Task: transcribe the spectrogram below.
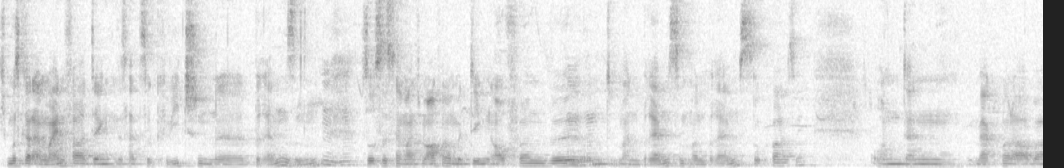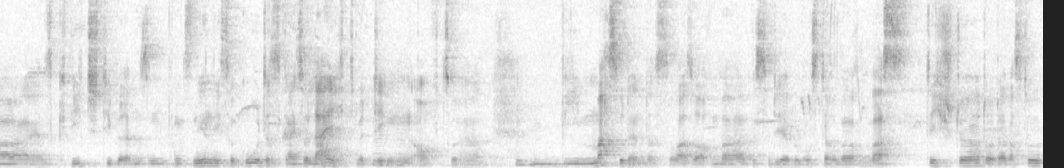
Ich muss gerade an mein Fahrrad denken, das hat so quietschende Bremsen. Mhm. So ist es ja manchmal auch, wenn man mit Dingen aufhören will Mhm. und man bremst und man bremst so quasi. Und dann merkt man aber, ja, es quietscht, die Bremsen funktionieren nicht so gut, das ist gar nicht so leicht, mit Dingen aufzuhören. Mhm. Wie machst du denn das so? Also offenbar bist du dir bewusst darüber, was dich stört oder was du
